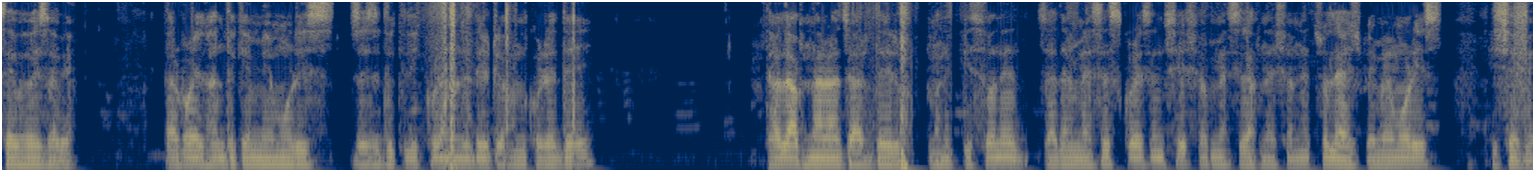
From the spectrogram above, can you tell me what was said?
সেভ হয়ে যাবে। তারপর এখান থেকে মেমোরিজ যে যদি ক্লিক করে, আমরা যদি এটা অন করে দেই তাহলে আপনারা যাদের মানে পিছনে যাদের মেসেজ করেছেন সেসব মেসেজ আপনার সামনে চলে আসবে মেমোরিজ হিসেবে।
